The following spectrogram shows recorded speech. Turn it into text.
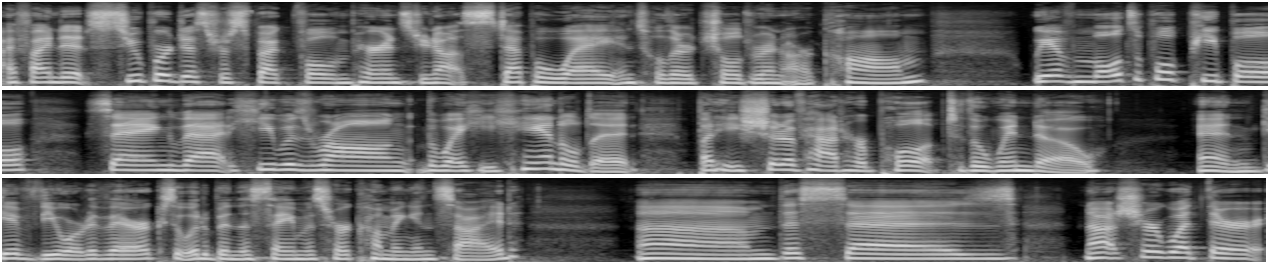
I find it super disrespectful when parents do not step away until their children are calm. We have multiple people saying that he was wrong the way he handled it, but he should have had her pull up to the window and give the order there because it would have been the same as her coming inside. Um, this says, not sure what there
